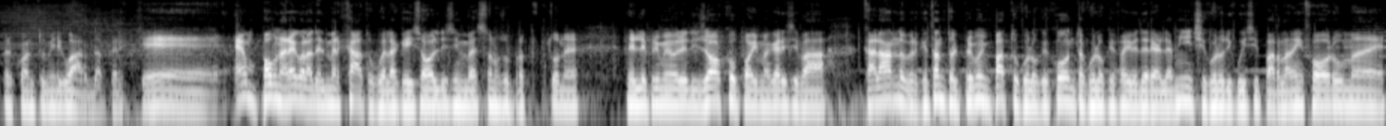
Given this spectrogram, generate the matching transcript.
per quanto mi riguarda perché è un po' una regola del mercato quella che i soldi si investono soprattutto ne, nelle prime ore di gioco poi magari si va calando perché tanto è il primo impatto quello che conta quello che fai vedere agli amici quello di cui si parla nei forum e,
